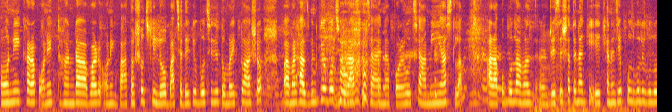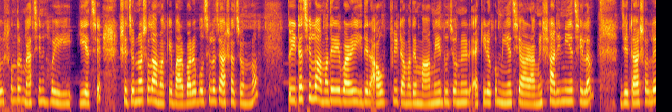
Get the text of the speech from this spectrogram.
অনেক খারাপ, অনেক ঠান্ডা, আবার অনেক বাতাসও ছিল। বাচ্চাদেরকে বলছি যে, তোমরা একটু আসো। বা আমার হাজব্যান্ডকেও বলছি, ওরা আসতে চায় না। পরে হচ্ছে আমি আসলাম। আর আপু বলল, আমার ড্রেসের সাথে নাকি এখানে যে ফুলগুলিগুলো সুন্দর ম্যাচিং হয়ে গিয়েছে, সেজন্য আসলে আমাকে বারবারও বলছিল যে, আসার জন্য। তো এটা ছিল আমাদের এবারে ঈদের আউটফিট আমাদের মা মেয়ে দুজনের একই রকম নিয়েছি আর আমি শাড়ি নিয়েছিলাম, যেটা আসলে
